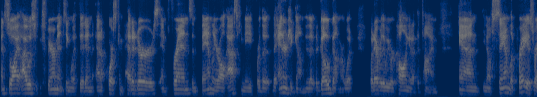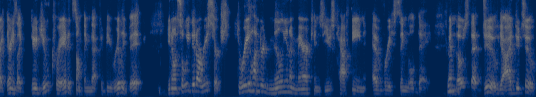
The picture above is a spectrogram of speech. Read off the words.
and so I, I was experimenting with it, and, and of course competitors and friends and family are all asking me for the the energy gum, the, the Go gum or what whatever that we were calling it at the time, and you know Sam Lapray is right there, and he's like, dude, you created something that could be really big you know, and so we did our research. 300 million Americans use caffeine every single day. Sure. And those that do, yeah, I do too.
